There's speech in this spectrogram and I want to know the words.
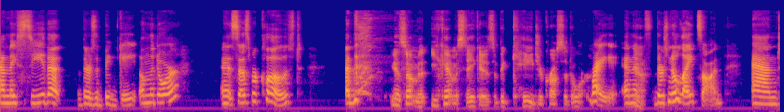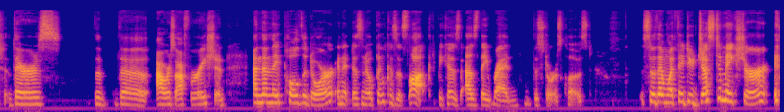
and they see that there's a big gate on the door and it says we're closed. And then Yeah, it's not. You can't mistake it. It's a big cage across the door. right and Yeah. it's, there's no lights on and there's the the hours of operation and then they pull the door and it doesn't open because it's locked because as they read the store is closed so then what they do just to make sure is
